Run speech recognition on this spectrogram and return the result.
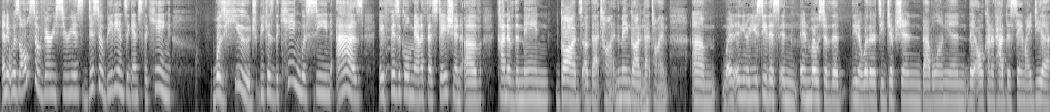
and it was also very serious. Disobedience against the king was huge because the king was seen as a physical manifestation of kind of the main gods of that time, the main god at that time. Um, you know, you see this in in most of the you know whether it's Egyptian, Babylonian, they all kind of had this same idea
